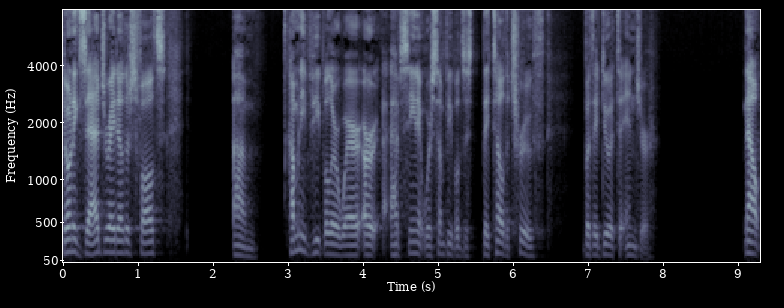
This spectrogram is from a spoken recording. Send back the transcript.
Don't exaggerate others' faults. Um, how many people are aware or have seen it where some people just they tell the truth, but they do it to injure? Now,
